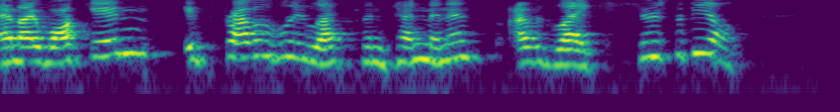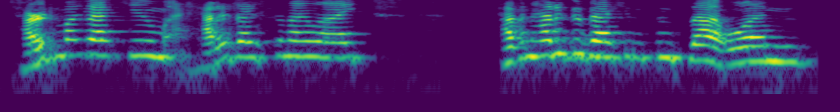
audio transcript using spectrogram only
And I walk in, it's probably less than 10 minutes. I was like, here's the deal tired of my vacuum. I had a Dyson I liked. Haven't had a good vacuum since that one.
